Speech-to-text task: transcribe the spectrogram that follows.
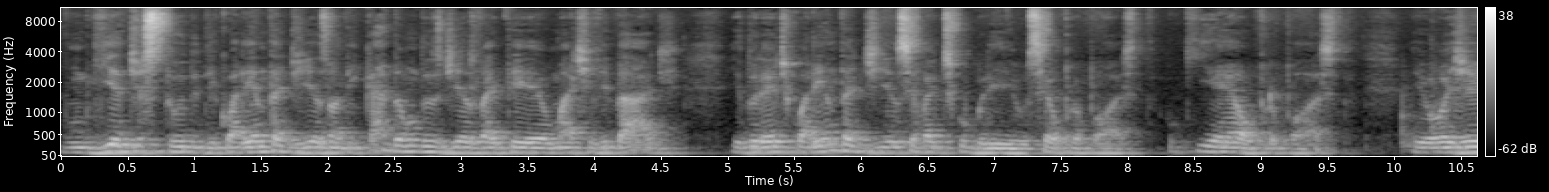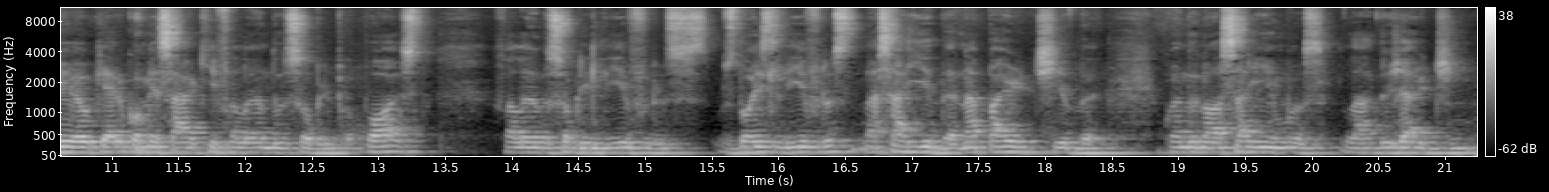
Um guia de estudo de 40 dias, onde cada um dos dias vai ter uma atividade. E durante 40 dias você vai descobrir o seu propósito. O que é o propósito? E hoje eu quero começar aqui falando sobre propósito, falando sobre livros, os dois livros na saída, na partida, quando nós saímos lá do jardim.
